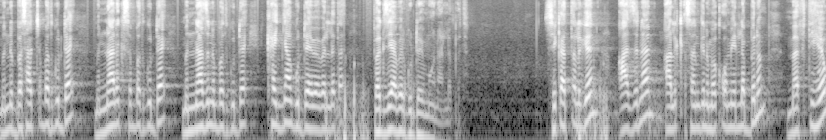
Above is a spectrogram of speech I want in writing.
የምንበሳጭበት ጉዳይ፣ የምናለቅስበት ጉዳይ፣ የምናዝንበት ጉዳይ ከኛ ጉዳይ በበለጠ በእግዚአብሔር ጉዳይ መሆን አለበት። ሲቀጥል ግን አዝነን አልቅሰን ግን መቆም የለብንም። መፍትሄው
